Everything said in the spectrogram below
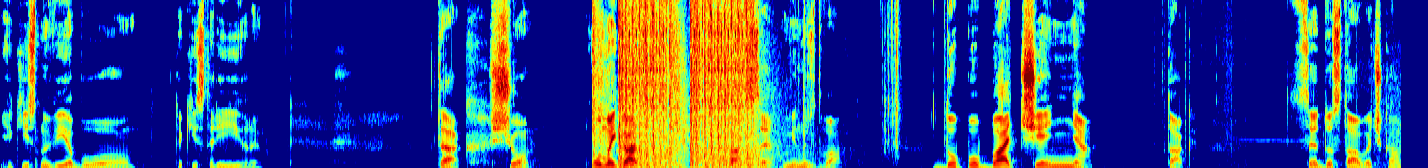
Якісь нові або такі старі ігри. Так, що? О май гад! Так, все, мінус 2. До побачення. Так. Це доставочка.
